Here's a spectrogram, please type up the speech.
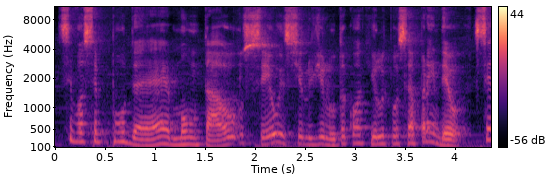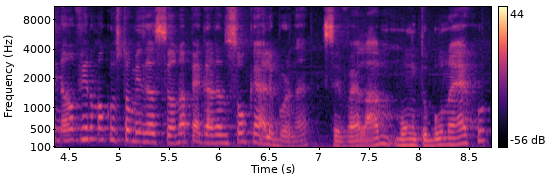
se você puder montar o seu estilo de luta com aquilo que você aprendeu. Senão vira uma customização na pegada do Soul Calibur, né? Você vai lá, monta o boneco,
